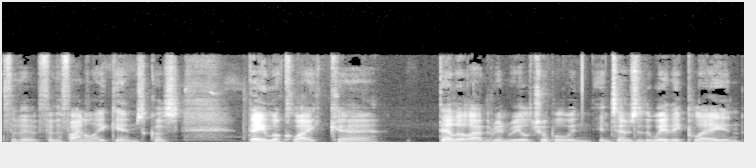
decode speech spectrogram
for the for the final eight games because they look like uh, they look like they're in real trouble in, in terms of the way they play and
